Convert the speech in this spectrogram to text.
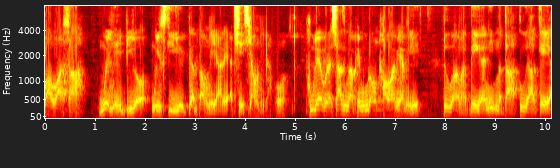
ဝါဝါစာဝင်နေပြီးတော့ဝီစကီလေးတက်တောင်းနေရတဲ့အဖြစ်ရှောင်းနေတာဟောခုလဲရုရှားစီမှာဖင်မှုတောင်းထောင်ရပြန်ပြီလေ လူကမှတေကန်နိမတာကူရကဲရ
